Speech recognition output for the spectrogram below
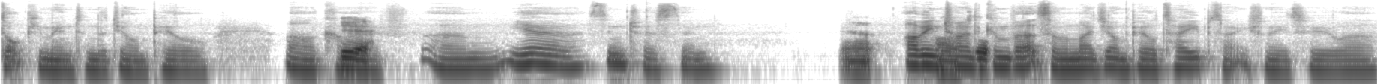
documenting the John Peel archive. Um, yeah, it's interesting. Yeah. I've been Oh, trying to convert some of my John Peel tapes actually to.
